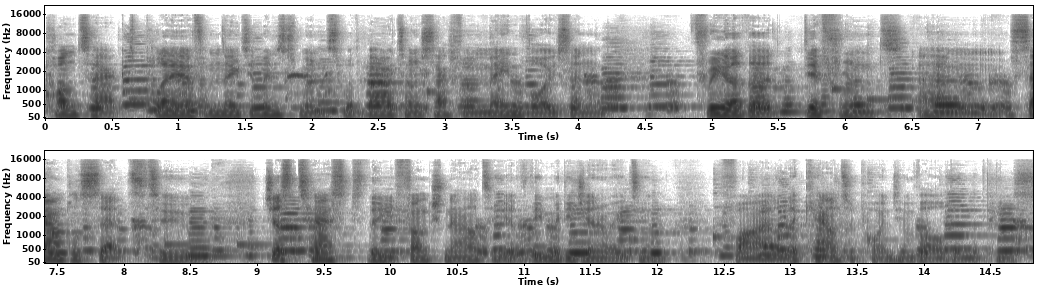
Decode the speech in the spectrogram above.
Kontakt player from Native Instruments with baritone saxophone main voice and three other different um, sample sets to just test the functionality of the MIDI generating file and the counterpoint involved in the piece.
